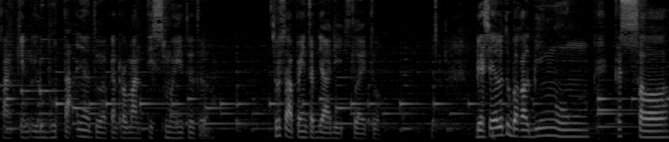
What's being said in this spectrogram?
Saking lu butanya tuh akan romantisme itu tuh. Terus apa yang terjadi setelah itu? Biasanya lu tuh bakal bingung kesel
